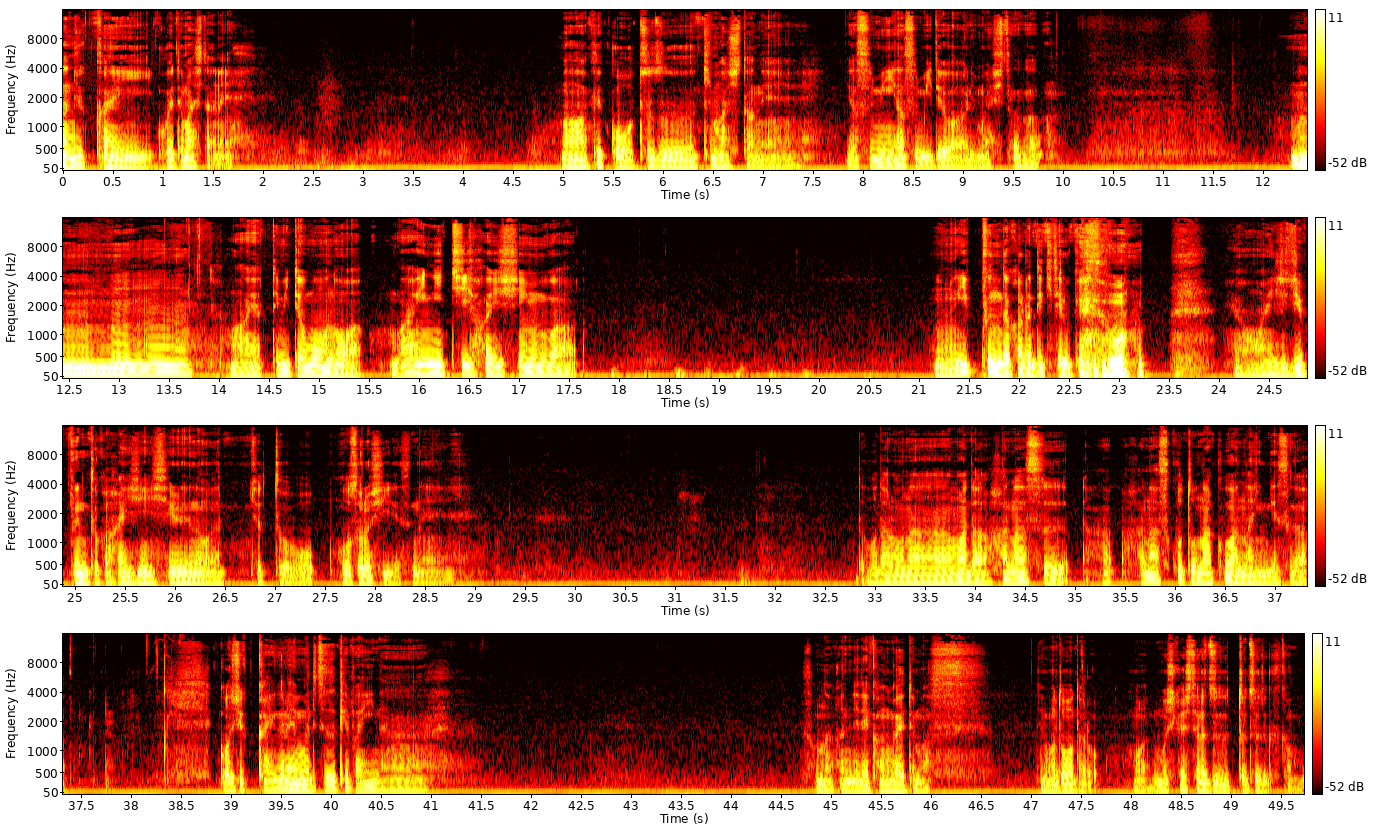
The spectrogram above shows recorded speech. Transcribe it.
30回超えてましたね。まあ結構続きましたね。休み休みではありましたが。うーん。まあやってみて思うのは毎日配信はうん1分だからできてるけれども。いや毎日10分とか配信してるのはちょっと恐ろしいですね。どうだろうな。まだ話す話すことなくはないんですが50回ぐらいまで続けばいいな。そんな感じで考えてます。でもどうだろう、まあ、もしかしたらずっと続くかも。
